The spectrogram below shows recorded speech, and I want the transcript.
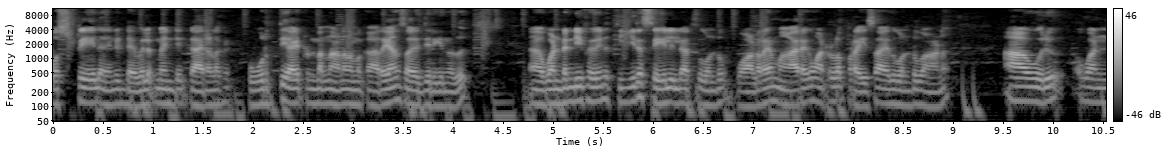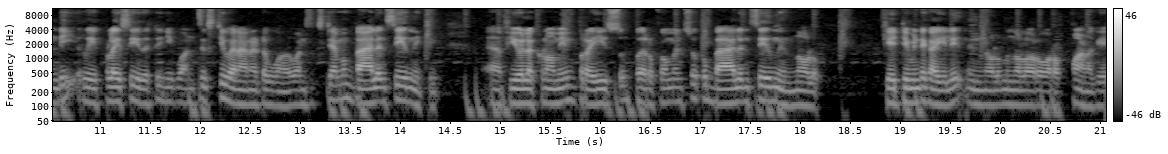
ഓസ്ട്രേലിയയിൽ അതിന്റെ ഡെവലപ്മെന്റും കാര്യങ്ങളൊക്കെ പൂർത്തിയായിട്ടുണ്ടെന്നാണ് നമുക്ക് അറിയാൻ സാധിച്ചിരിക്കുന്നത്. വൺ ട്വന്റി ഫൈവിന് തീരെ സെയിലില്ലാത്തതുകൊണ്ടും വളരെ മാരകമായിട്ടുള്ള പ്രൈസ് ആയതുകൊണ്ടുമാണ് ആ ഒരു വണ്ടി റീപ്ലേസ് ചെയ്തിട്ട് ഇനി വൺ സിക്സ്റ്റി വരാനായിട്ട് പോകുന്നത്. വൺ സിക്സ്റ്റി ആകുമ്പോൾ ബാലൻസ് ചെയ്ത് നിൽക്കും. ഫ്യൂൽ എക്കണോമിയും പ്രൈസും പെർഫോമൻസും ഒക്കെ ബാലൻസ് ചെയ്ത് നിന്നോളും. കെ ടി എമ്മിന്റെ കയ്യിൽ നിന്നോളും എന്നുള്ള ഉറപ്പാണ്. കെ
